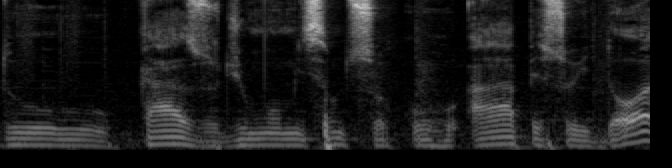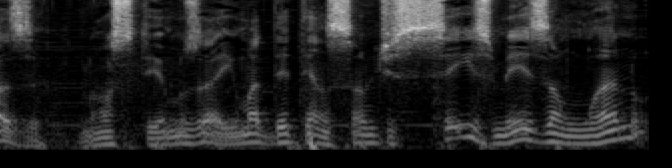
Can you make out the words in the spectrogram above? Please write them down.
do caso de uma omissão de socorro à pessoa idosa, nós temos aí uma detenção de seis meses a um ano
